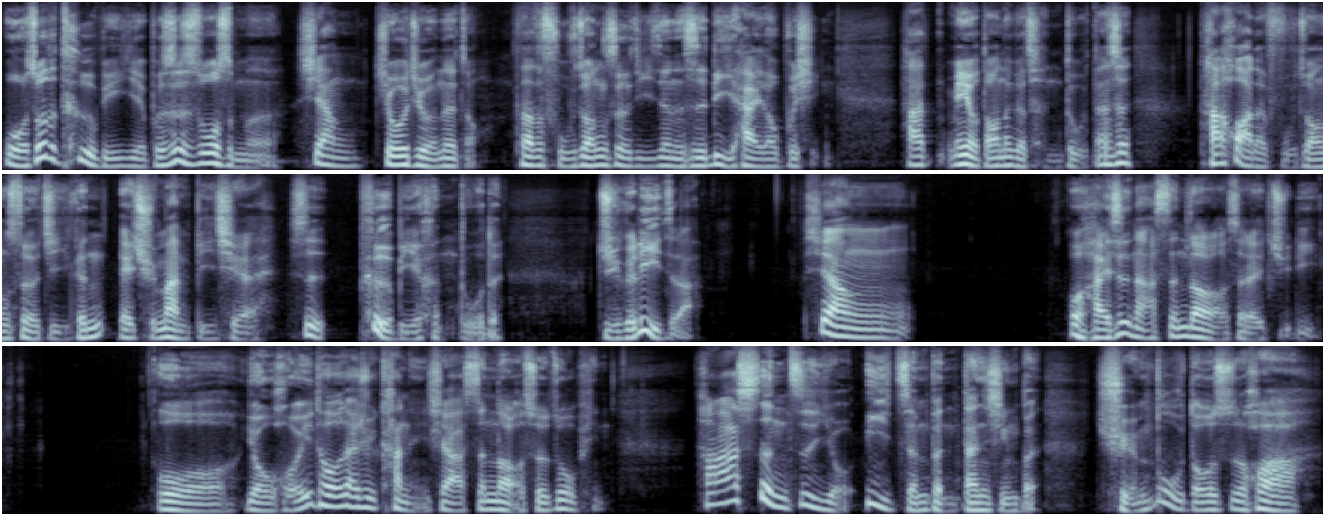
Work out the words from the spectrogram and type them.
我说的特别，也不是说什么像 JoJo 那种，他的服装设计真的是厉害到不行，他没有到那个程度。但是他画的服装设计跟 H 漫比起来是特别很多的。举个例子啊，像。我还是拿森道老师来举例，我有回头再去看了一下森道老师的作品，他甚至有一整本单行本，全部都是画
